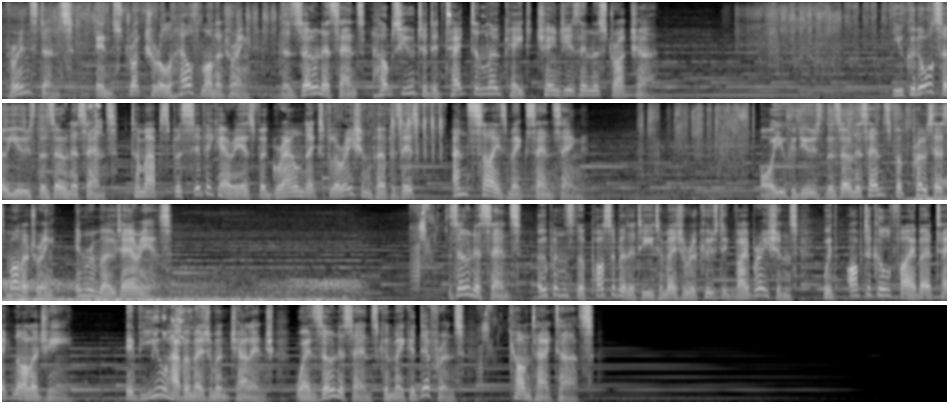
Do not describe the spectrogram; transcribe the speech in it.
For instance, in structural health monitoring, the ZonaSens helps you to detect and locate changes in the structure. You could also use the ZonaSens to map specific areas for ground exploration purposes and seismic sensing. Or you could use the ZonaSens for process monitoring in remote areas. ZonaSens opens the possibility to measure acoustic vibrations with optical fiber technology. If you have a measurement challenge where ZonaSens can make a difference, contact us.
